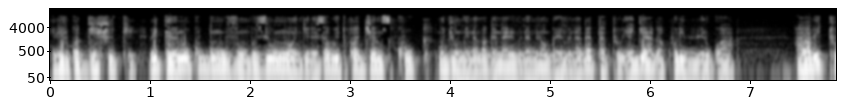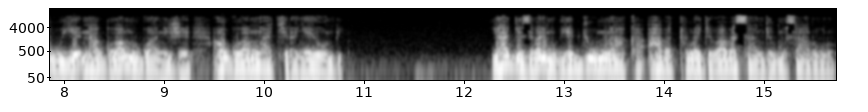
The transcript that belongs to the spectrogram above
Ibirwa by'inshuti bitewe n'uko ubw'umuvumbuzi w'umwongereza witwa james cook mu gihumbi na magana arindwi na mirongo irindwi na gatatu yageraga kuri ibi birwa. Ababituye ntabwo bamurwanije ahubwo bamwakiranye yombi. Yahageze bari mu bihe by'umwaka aho abaturage baba basangira umusaruro.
